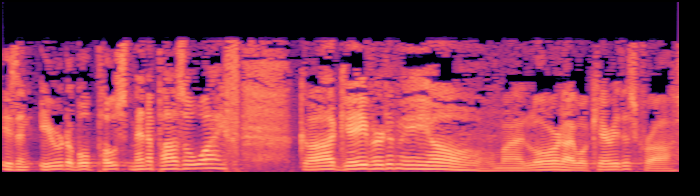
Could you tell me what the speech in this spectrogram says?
is an irritable postmenopausal wife. God gave her to me. Oh, my Lord, I will carry this cross.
